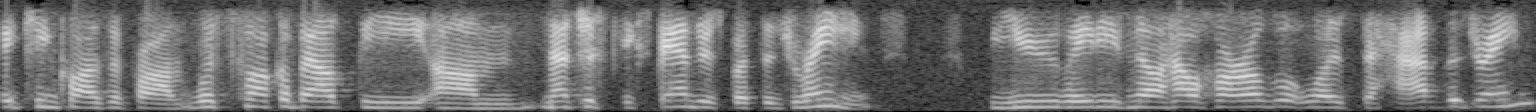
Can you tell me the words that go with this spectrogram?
it can cause a problem. Let's talk about the um, not just the expanders, but the drains. You ladies know how horrible it was to have the drains,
